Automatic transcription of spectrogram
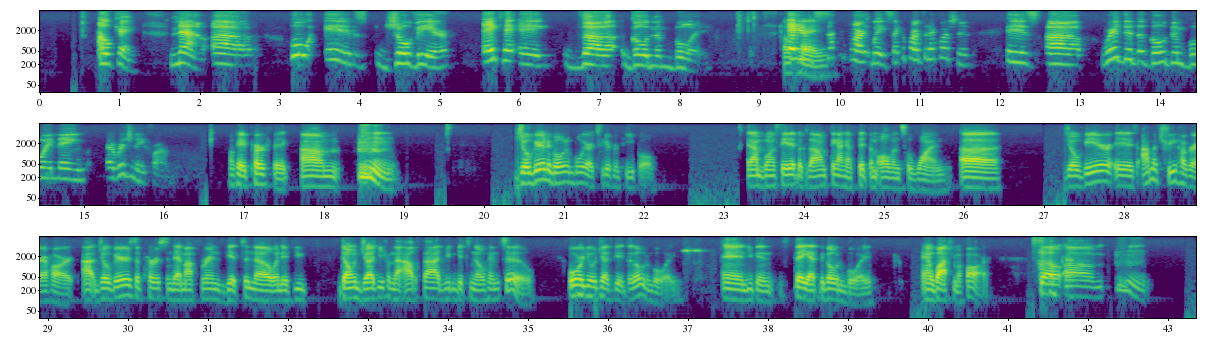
Okay. Now, uh, who is Jovier, aka the Golden Boy? Okay. And second part, wait, second part to that question is uh where did the Golden Boy name originate from? Okay, perfect. Um, Jovier and the Golden Boy are two different people. And I'm going to say that because I don't think I can fit them all into one. Uh, Jovier is, I'm a tree hugger at heart. Uh, Jovier is the person that my friends get to know. And if you don't judge me from the outside, you can get to know him too. Or you'll just get the Golden Boy. And you can stay at the Golden Boy and watch from afar. So, Okay. um,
